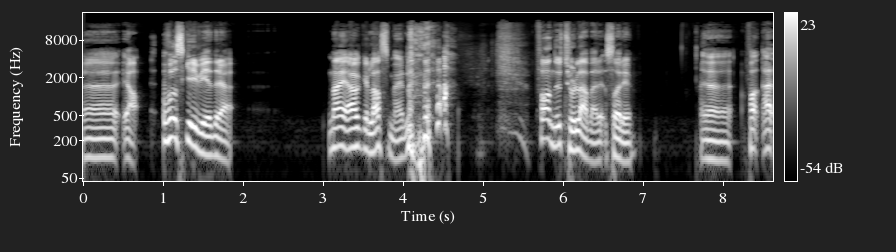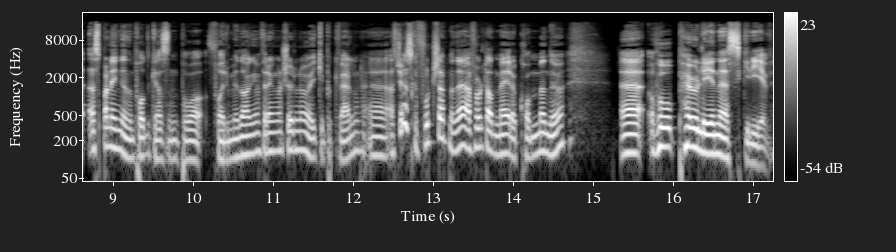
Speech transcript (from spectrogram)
uh, ja. Hun skriver videre. Nei, jeg har ikke lest mailen. Faen, nå tuller jeg bare. Sorry. Uh, faen, jeg, jeg spiller inn denne podkasten på formiddagen for en gangs skyld nå, og ikke på kvelden. Uh, jeg tror jeg skal fortsette med det. Jeg følte at mer å komme med nå. Uh, hun Pauline skriver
